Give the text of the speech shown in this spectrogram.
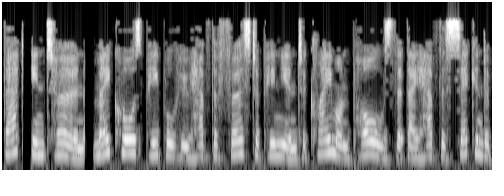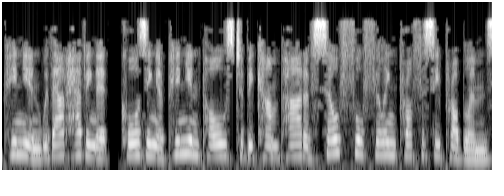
That, in turn, may cause people who have the first opinion to claim on polls that they have the second opinion without having it, causing opinion polls to become part of self-fulfilling prophecy problems.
